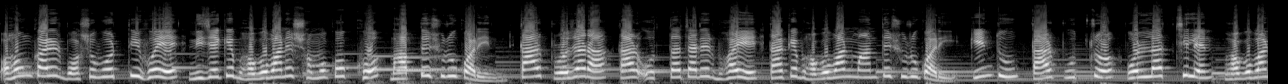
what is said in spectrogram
অহংকারের বশবর্তী হয়ে নিজেকে ভগবানের সমকক্ষ ভাবতে শুরু করেন। তার প্রজারা তার অত্যাচারের ভয়ে তাকে ভগবান মানতে শুরু করে। কিন্তু তার পুত্র প্রহ্লাদ ছিলেন ভগবান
